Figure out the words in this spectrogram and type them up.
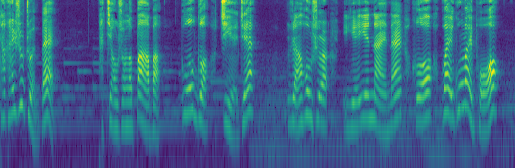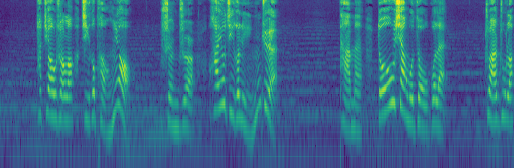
他开始准备，他叫上了爸爸、哥哥、姐姐，然后是爷爷奶奶和外公外婆。他叫上了几个朋友，甚至还有几个邻居。他们都向我走过来，抓住了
